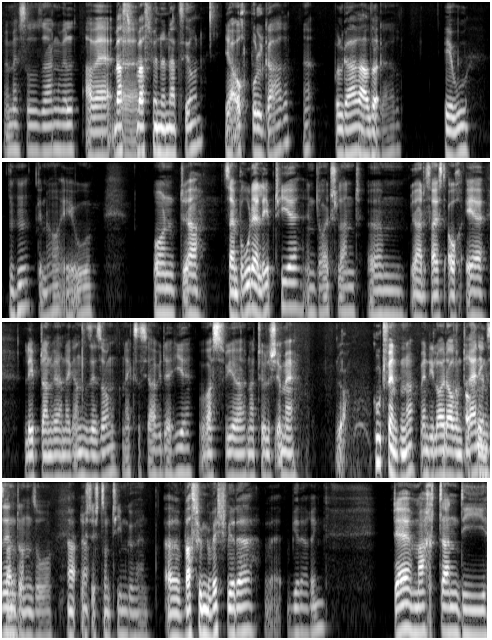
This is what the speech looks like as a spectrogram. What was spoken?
wenn man es so sagen will. Aber Was, äh, was für eine Nation? ja, auch Bulgare. Ja, Bulgarer, also Bulgare. EU. Mhm, genau, EU. Und ja, sein Bruder lebt hier in Deutschland. Ähm, ja, das heißt, auch er lebt dann während der ganzen Saison nächstes Jahr wieder hier. Was wir natürlich immer ja, gut finden, ne? wenn die Leute auch im Training sind Fall. und so Ja, ja. richtig zum Team gehören. Äh, was für ein Gewicht wird der, wird der Ring? Der macht dann die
